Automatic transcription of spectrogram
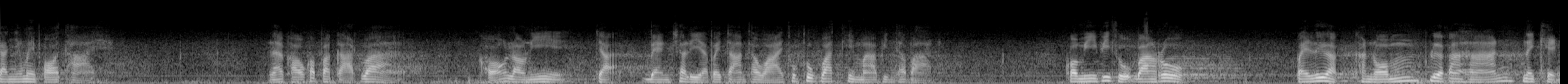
กันยังไม่พอถ่าย แล้วเขาก็ประกาศว่าของเหล่านี้จะแบ่งเฉลี่ยไปตามถวายทุก ๆ วัดที่มาบิณฑบาตก็มีพิสุบางรูป ไปเลือกขนมเลือกอาหารในเข่ง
